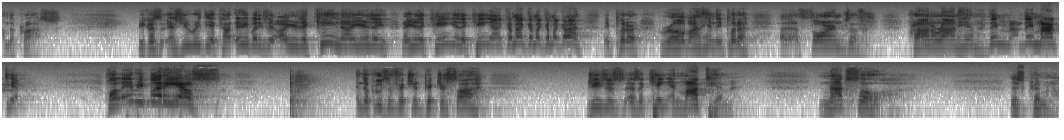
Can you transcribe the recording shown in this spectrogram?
on the cross. Because as you read the account, everybody says, Oh, you're the king. No, you're the, no, you're the king. You're the king. Ah, come on, come on, come on, come on. They put a robe on him. They put a, a thorns of crown around him. They, they mocked him. While everybody else in the crucifixion picture saw Jesus as a king and mocked him. Not so, this criminal.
